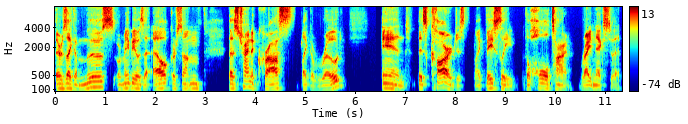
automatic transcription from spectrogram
there was like a moose, or maybe it was an elk or something that's trying to cross like a road. And this car just like basically the whole time right next to it.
